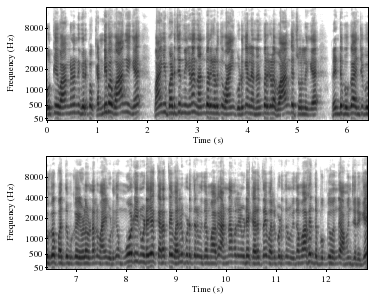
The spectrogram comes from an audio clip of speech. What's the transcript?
புக்கு வாங்கணும்னு விருப்பம் கண்டிப்பாக வாங்குங்க. வாங்கி படிச்சிருந்தீங்கன்னா நண்பர்களுக்கு வாங்கி கொடுங்க. இல்லை நண்பர்களை வாங்க சொல்லுங்க. ரெண்டு புக்கோ அஞ்சு புக்கோ பத்து புக்கோ எவ்வளோ வேணாலும் வாங்கி கொடுங்க. மோடியினுடைய கருத்தை வலுப்படுத்தும் விதமாக அண்ணாமலையினுடைய கருத்தை வலுப்படுத்தும் விதமாக இந்த புக்கு வந்து அமைஞ்சிருக்கு.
